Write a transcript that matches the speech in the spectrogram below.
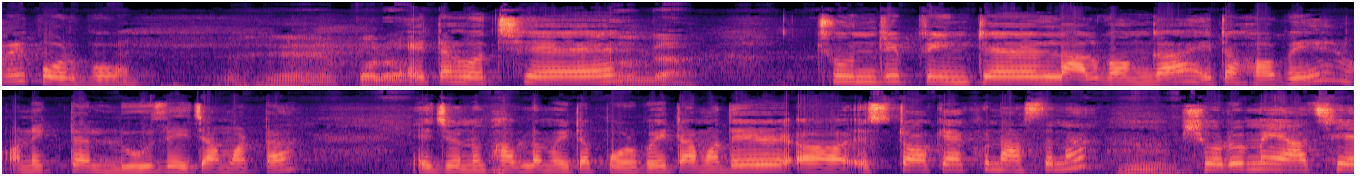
আমি পরবো। হ্যাঁ এটা হচ্ছে চুনরি প্রিন্টের লাল গঙ্গা এটা হবে। অনেকটা লুজ এই জামাটা। এই জন্য ভাবলাম এটা পরবো। এটা আমাদের স্টকে এখন আসে না? শোরুমে আছে।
